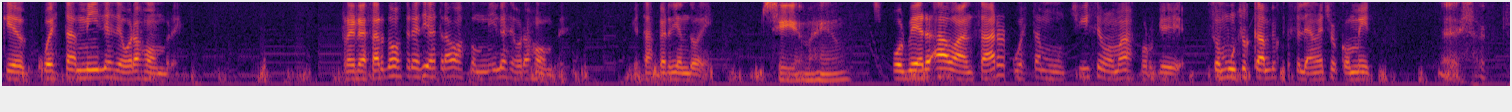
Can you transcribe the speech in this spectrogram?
que cuesta miles de horas hombre. Regresar dos o tres días de trabajo son miles de horas hombre que estás perdiendo ahí. Sí, imagino volver a avanzar cuesta muchísimo más porque son muchos cambios que se le han hecho commit. Exacto.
